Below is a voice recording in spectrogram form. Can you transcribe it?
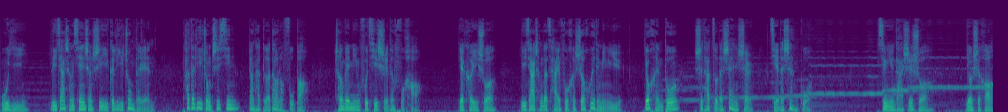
无疑，李嘉诚先生是一个利众的人，他的利众之心让他得到了福报，成为名副其实的富豪。也可以说，李嘉诚的财富和社会的名誉，有很多是他做的善事儿结的善果。幸运大师说：“有时候，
